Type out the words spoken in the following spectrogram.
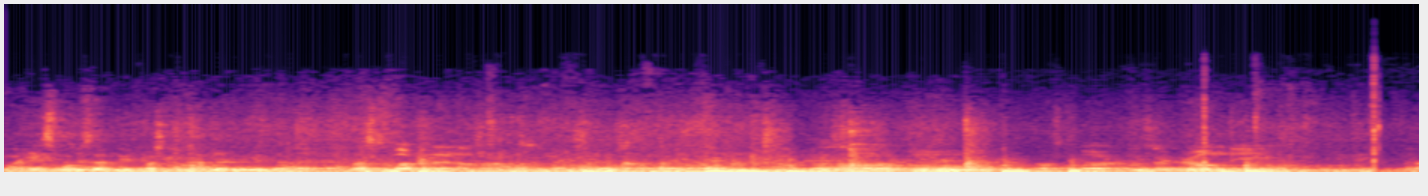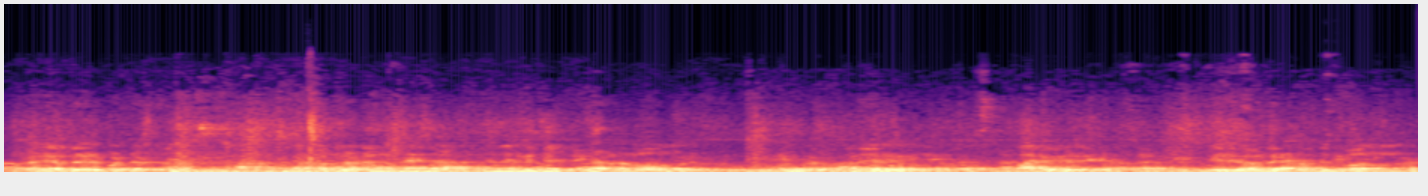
మహేష్ బాబు సార్ మీరు ఫస్ట్ మాట్లాడలేదు ఫస్ట్ మాట్లాడాను ఫస్ట్ మాట్లాడు చక్కగా ఉంది కానీ అభ్యర్థపడ్డాడు మాట్లాడాను బాగున్నాడు మీరు అభ్యర్థి బాగున్నాడు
